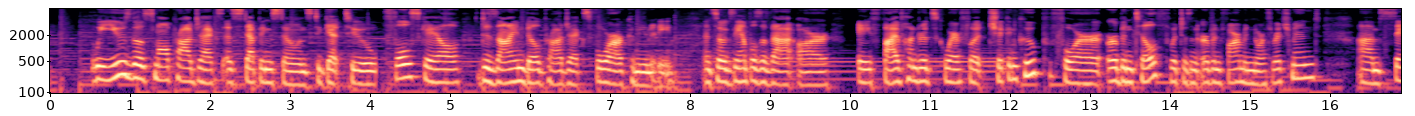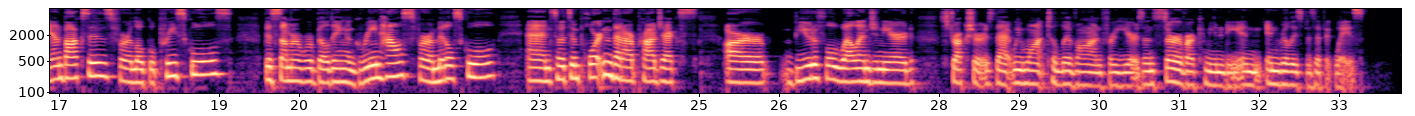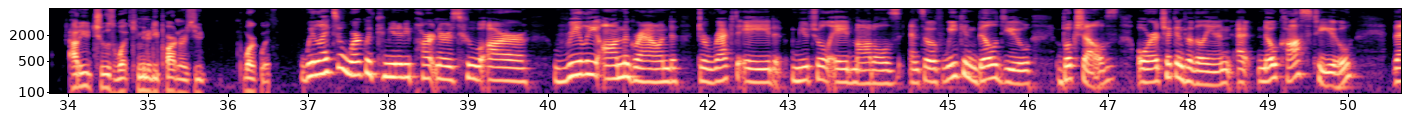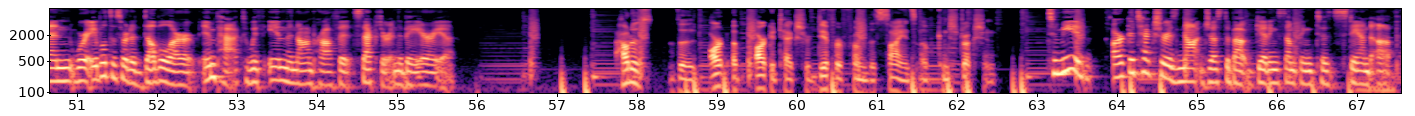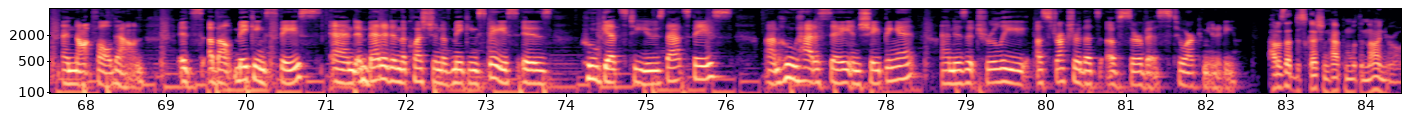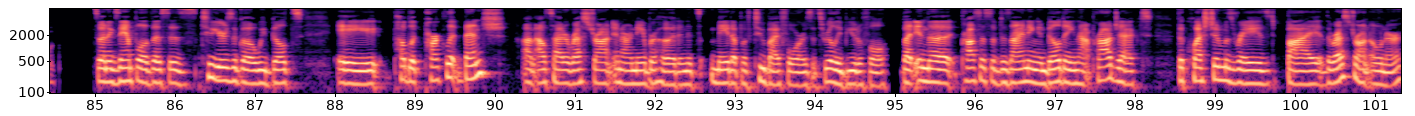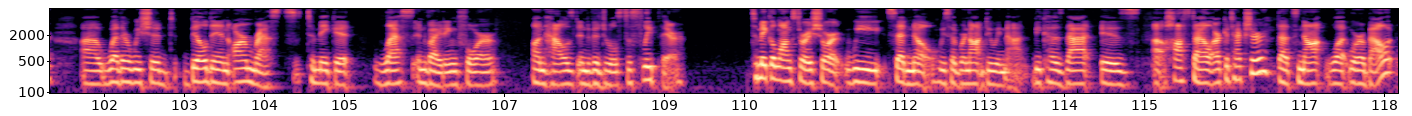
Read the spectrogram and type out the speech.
We use those small projects as stepping stones to get to full scale design build projects for our community. And so examples of that are a 500 square foot chicken coop for Urban Tilth, which is an urban farm in North Richmond, um, sandboxes for local preschools. This summer, we're building a greenhouse for a middle school. And so it's important that our projects are beautiful, well engineered structures that we want to live on for years and serve our community in, in really specific ways. How do you choose what community partners you work with? We like to work with community partners who are really on the ground, direct aid, mutual aid models. And so if we can build you bookshelves or a chicken pavilion at no cost to you, then we're able to sort of double our impact within the nonprofit sector in the Bay Area. How does the art of architecture differ from the science of construction? To me, architecture is not just about getting something to stand up and not fall down. It's about making space, and embedded in the question of making space is who gets to use that space, um, who had a say in shaping it, and is it truly a structure that's of service to our community? How does that discussion happen with a nine year old? So, an example of this is two years ago, we built a public parklet bench um, outside a restaurant in our neighborhood, and it's made up of two by fours. It's really beautiful. But in the process of designing and building that project, the question was raised by the restaurant owner uh, whether we should build in armrests to make it less inviting for unhoused individuals to sleep there. To make a long story short, we said no. We said we're not doing that because that is hostile architecture. That's not what we're about.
